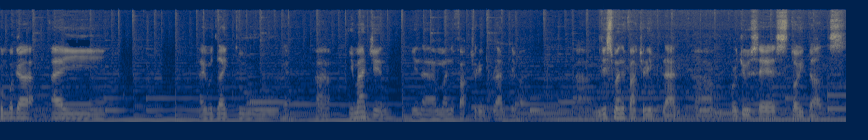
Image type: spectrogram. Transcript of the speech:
kumbaga, I I would like to uh, imagine in a manufacturing plant, di ba? Um, this manufacturing plant um, produces toy dolls.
